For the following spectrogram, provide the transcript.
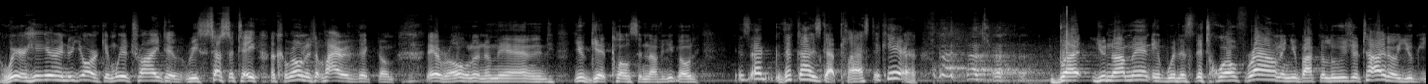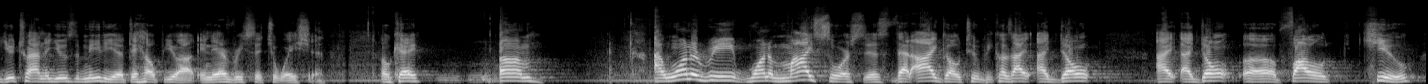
We're here in New York and we're trying to resuscitate a coronavirus victim. They're rolling them in, and you get close enough, you go, is that that guy's got plastic hair? but you know what I mean? It, when it's the 12th round and you're about to lose your title, you you're trying to use the media to help you out in every situation. Okay? Um, I want to read one of my sources that I go to because I, I don't I, I don't uh, follow Q,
